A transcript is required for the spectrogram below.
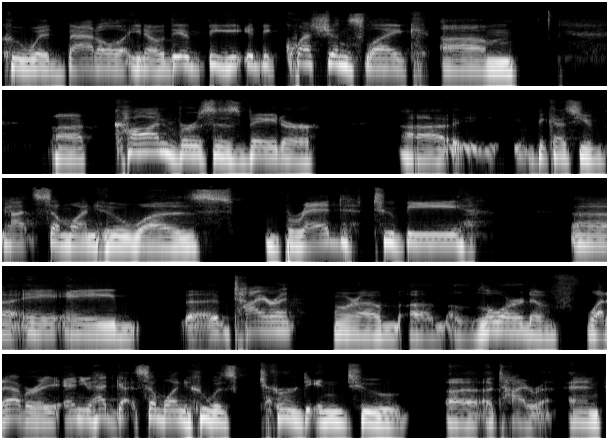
who would battle you know there'd be it'd be questions like um, uh, Khan versus Vader uh, because you've got someone who was bred to be uh, a, a, a, tyrant or a, a, lord of whatever, and you had got someone who was turned into a, tyrant, and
